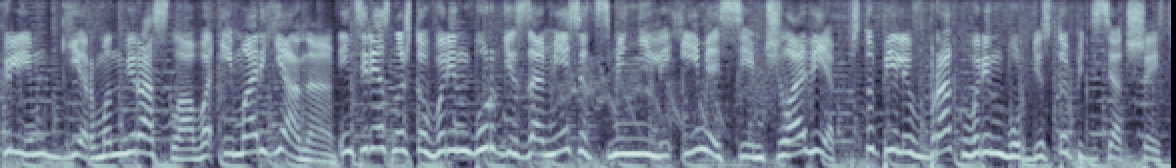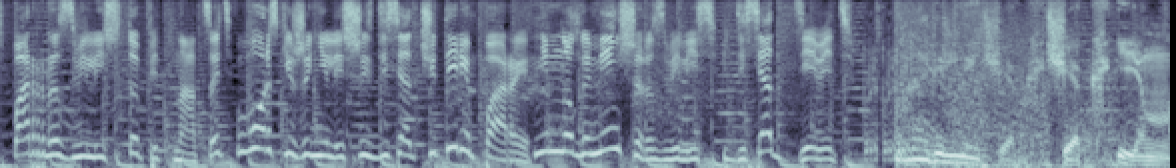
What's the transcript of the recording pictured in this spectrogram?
Клим, Герман, Мирослава и Марьяна. Интересно, что в Оренбурге за месяц сменили имя 7 человек. Вступили в брак в Оренбурге 156 пар, развелись 115. В Орске женились 64 пары, немного меньше развелись 59. Правильный чек. Чек-ин.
